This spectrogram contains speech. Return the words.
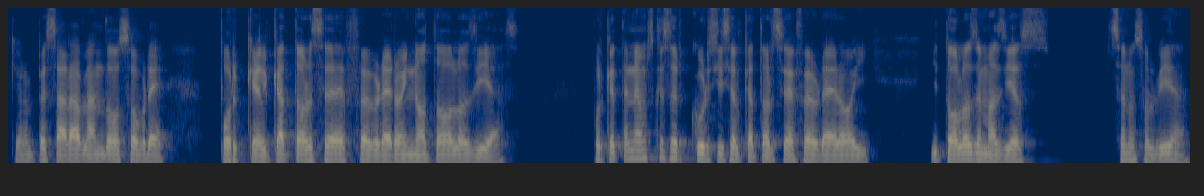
quiero empezar hablando sobre por qué el 14 de febrero y no todos los días. ¿Por qué tenemos que ser cursis el 14 de febrero y, y todos los demás días se nos olvida?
